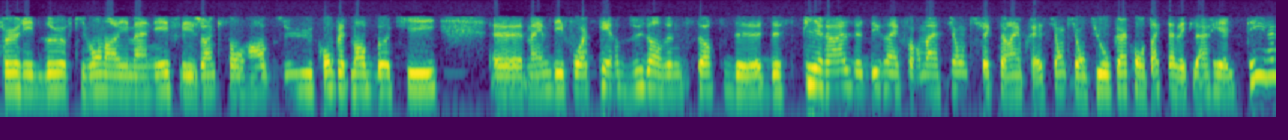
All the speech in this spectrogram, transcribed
purs et durs qui vont dans les manifs, les gens qui sont rendus complètement boqués, euh, même des fois perdus dans une sorte de, de spirale de désinformation qui fait que tu as l'impression qu'ils n'ont plus aucun contact avec la réalité. là.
